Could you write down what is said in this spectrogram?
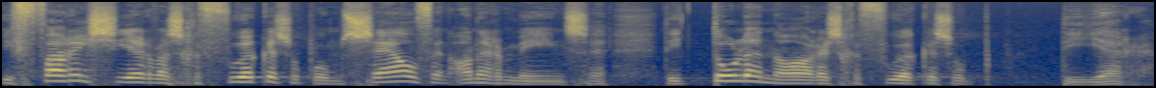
Die fariseer was gefokus op homself en ander mense, die tollenaar is gefokus op die Here.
